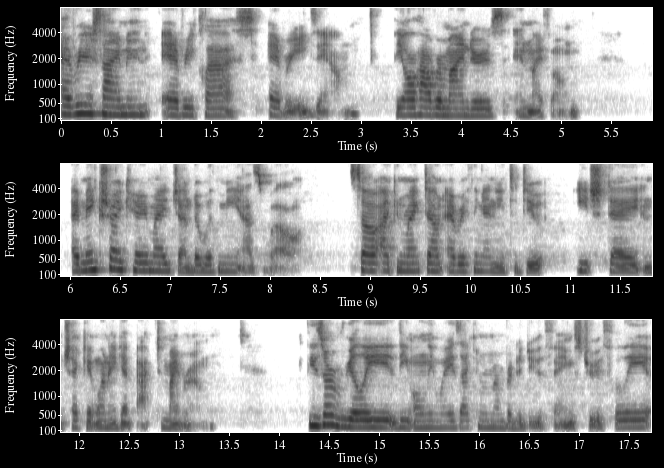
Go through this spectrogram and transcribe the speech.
every assignment, every class, every exam. They all have reminders in my phone. I make sure I carry my agenda with me as well, so I can write down everything I need to do each day and check it when I get back to my room. These are really the only ways I can remember to do things, truthfully,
